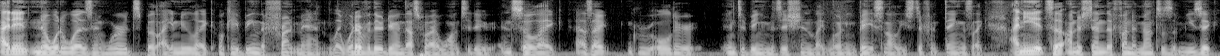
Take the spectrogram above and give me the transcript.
I didn't know what it was in words, but I knew like okay, being the front man, like whatever they're doing, that's what I want to do. And so like as I grew older into being a musician, like learning bass and all these different things, like I needed to understand the fundamentals of music.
